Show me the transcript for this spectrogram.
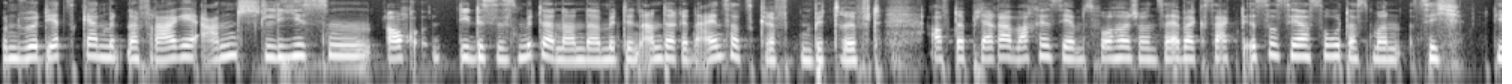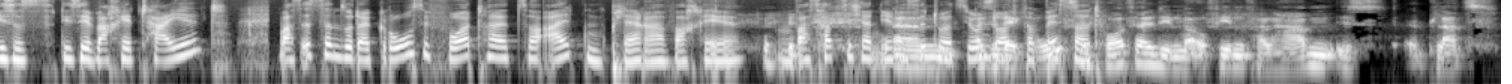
und würde jetzt gern mit einer Frage anschließen, auch die dieses Miteinander mit den anderen Einsatzkräften betrifft. Auf der Plärrerwache, Sie haben es vorher schon selber gesagt, ist es ja so, dass man sich dieses, diese Wache teilt. Was ist denn so der große Vorteil zur alten Plärrerwache? Was hat sich an Ihrer ähm, Situation also dort verbessert? Der große Vorteil, den wir auf jeden Fall haben, ist äh, Platz.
